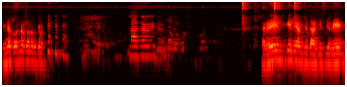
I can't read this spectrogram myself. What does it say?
हिंदा करू नको नको लाजाळू रेंज गेली आमच्या दाजीची रेंज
